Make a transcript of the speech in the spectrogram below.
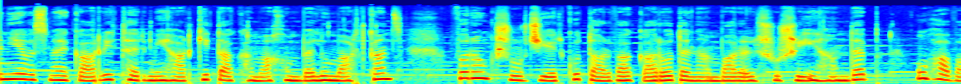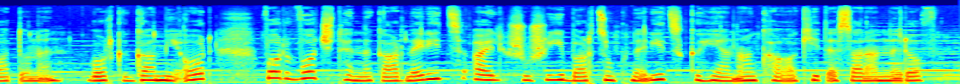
Այն եւս մեկ առիթ էր մի հարկի տակ համախմբելու մարդկանց, որոնք շուրջ 2 տարվա կարոտ են ամբարել Շուշիի հանդեպ ու հավատ ունեն, որ կգա մի օր, որ ոչ թե նկարներից, այլ Շուշիի բարձունքներից կհիանան քաղաքի տեսարաններով։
